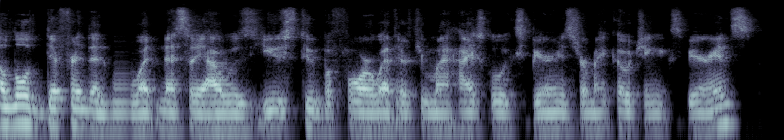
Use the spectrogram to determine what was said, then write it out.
A little different than what necessarily I was used to before, whether through my high school experience or my coaching experience.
